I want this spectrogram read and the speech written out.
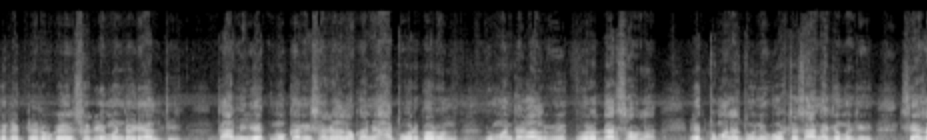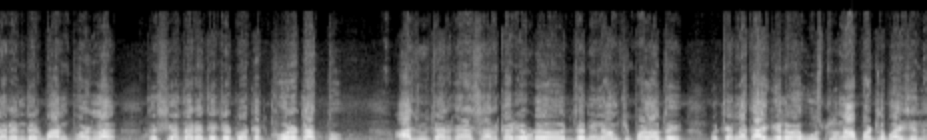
कलेक्टर वगैरे सगळी मंडळी आलती. तर आम्ही एकमुखाने सगळ्या लोकांनी हातवर करून विमानतळाला वि विरोध दर्शवला. एक तुम्हाला दोन्ही गोष्ट सांगायची म्हणजे शेजाऱ्याने जर बाण फोडला तर शेजाऱ्या त्याच्या डोक्यात खोरं टाकतो. आज विचार करा सरकार एवढं जमीन आमची पळवतंय पण त्यांना काय केलं पाहिजे उचलून आपटलं पाहिजे ना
